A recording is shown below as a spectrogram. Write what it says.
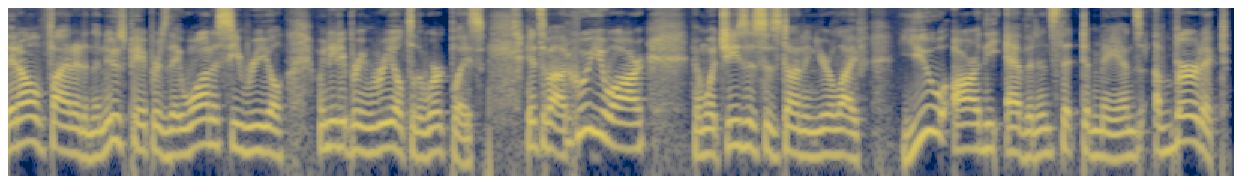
They don't find it in the newspapers. They want to see real. We need to bring real to the workplace. It's about who you are and what Jesus has done in your life. You are the evidence that demands a verdict.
